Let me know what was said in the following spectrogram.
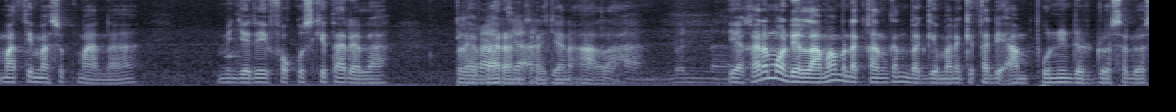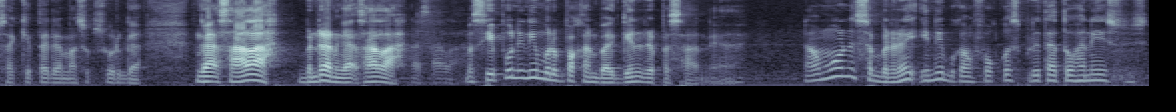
mati masuk mana menjadi fokus kita adalah pelebaran kerajaan, Allah. Tuhan, benar. Ya karena model lama menekankan bagaimana kita diampuni dari dosa-dosa kita dan masuk surga. Nggak salah, beneran nggak salah. Nggak salah. Meskipun ini merupakan bagian dari pesannya. Namun sebenarnya ini bukan fokus berita Tuhan Yesus.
